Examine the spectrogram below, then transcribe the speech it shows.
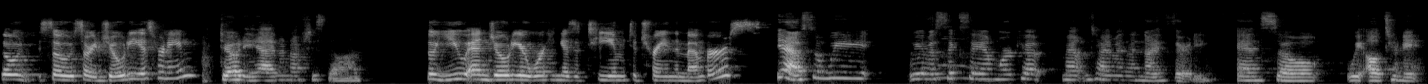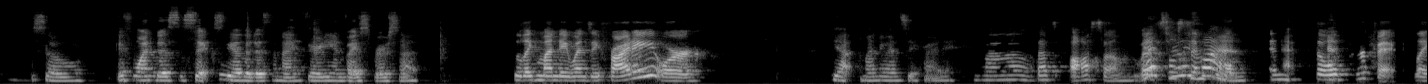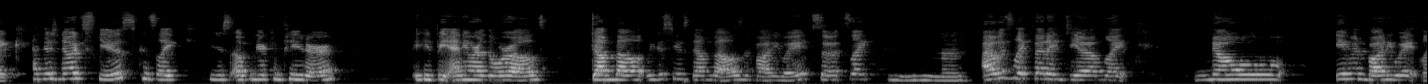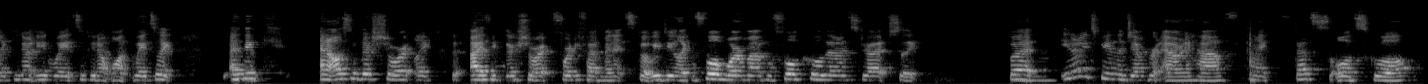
So so sorry, Jody is her name. Jody, yeah, I don't know if she's still on. So you and Jody are working as a team to train the members. Yeah, so we we have a 6 a.m. workout Mountain Time and then 9:30, and so we alternate. So if one does the six, the other does the 9:30, and vice versa. So like Monday, Wednesday, Friday, or yeah, Monday, Wednesday, Friday. Wow, that's awesome. That's so really simple fun. and so and, perfect. Like, and there's no excuse because like you just open your computer. It could be anywhere in the world dumbbell we just use dumbbells and body weight so it's like mm-hmm. i always like that idea of like no even body weight like you don't need weights if you don't want weights like i think and also they're short like i think they're short 45 minutes but we do like a full warm up a full cool down and stretch like but mm-hmm. you don't need to be in the gym for an hour and a half like that's old school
